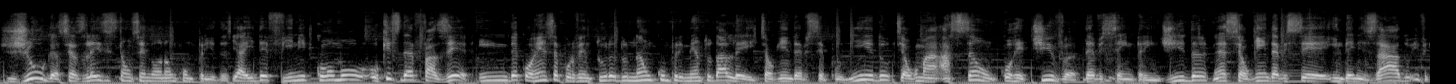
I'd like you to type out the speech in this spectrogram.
julga se as leis estão sendo ou não cumpridas. E aí define como o que se deve fazer em decorrência, porventura, do não cumprimento da lei. Se alguém deve ser punido, se alguma ação corretiva deve ser empreendida, né? Se alguém deve ser indenizado, enfim,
